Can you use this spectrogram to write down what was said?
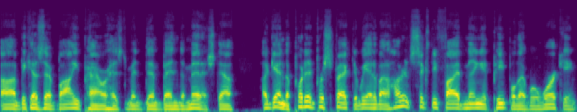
uh, because their buying power has been, been diminished. Now, again, to put it in perspective, we had about 165 million people that were working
